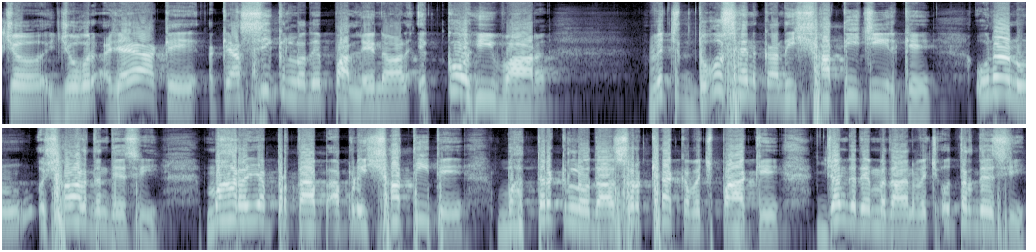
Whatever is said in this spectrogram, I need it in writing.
'ਚ ਜ਼ੋਰ ਅਜਿਹਾ ਕਿ 81 ਕਿਲੋ ਦੇ ਭਾਲੇ ਨਾਲ ਇੱਕੋ ਹੀ ਵਾਰ ਵਿੱਚ ਦੋ ਸੈਨਿਕਾਂ ਦੀ ਛਾਤੀ ਚੀਰ ਕੇ ਉਹਨਾਂ ਨੂੰ ਉਛਾਲ ਦਿੰਦੇ ਸੀ। ਮਹਾਰਾਜਾ ਪ੍ਰਤਾਪ ਆਪਣੀ ਛਾਤੀ ਤੇ 72 ਕਿਲੋ ਦਾ ਸੁਰੱਖਿਆ ਕਵਚ ਪਾ ਕੇ ਜੰਗ ਦੇ ਮੈਦਾਨ ਵਿੱਚ ਉਤਰਦੇ ਸੀ।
